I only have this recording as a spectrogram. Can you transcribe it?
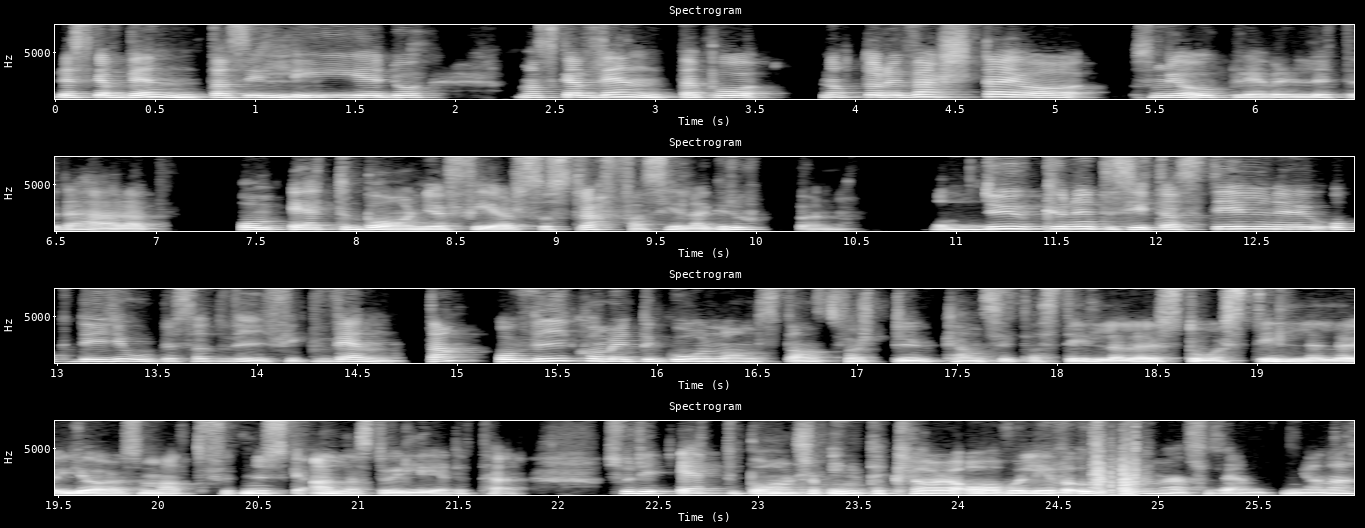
det ska väntas i led och man ska vänta på något av det värsta jag, som jag upplever är lite det här att om ett barn gör fel så straffas hela gruppen. Du kunde inte sitta still nu och det gjorde så att vi fick vänta och vi kommer inte gå någonstans förrän du kan sitta still eller stå still eller göra som allt för nu ska alla stå i ledet här. Så det är ett barn som inte klarar av att leva upp till de här förväntningarna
